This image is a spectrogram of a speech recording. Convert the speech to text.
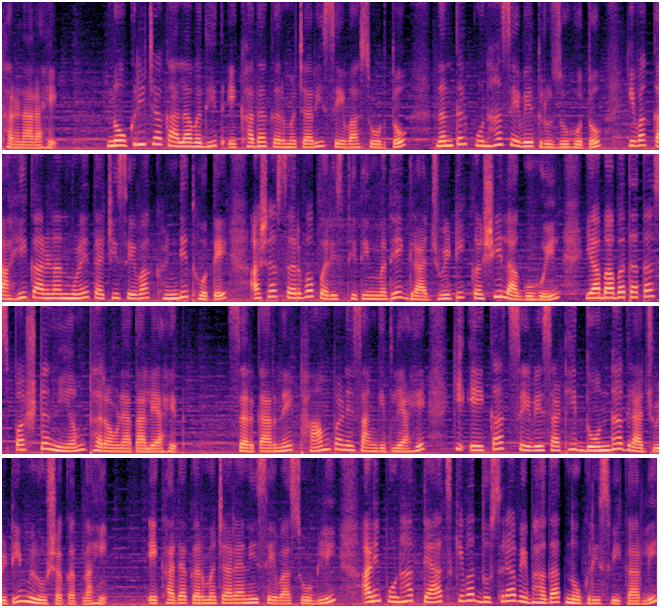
ठरणार आहे. नोकरीच्या कालावधीत एखादा कर्मचारी सेवा सोडतो नंतर पुन्हा सेवेत रुजू होतो किंवा काही कारणांमुळे त्याची सेवा खंडित होते अशा सर्व परिस्थितींमध्ये ग्रॅज्युएटी कशी लागू होईल याबाबत आता स्पष्ट नियम ठरवण्यात आले आहेत. सरकारने ठामपणे सांगितले आहे की एकाच सेवेसाठी दोनदा ग्रॅज्युएटी मिळू शकत नाही. एखाद्या कर्मचाऱ्यांनी सेवा सोडली आणि पुन्हा त्याच किंवा दुसऱ्या विभागात नोकरी स्वीकारली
